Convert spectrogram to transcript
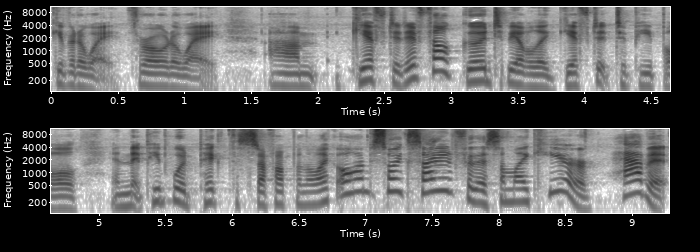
give it away, throw it away um, gifted. It felt good to be able to gift it to people, and that people would pick the stuff up and they're like, "Oh, I'm so excited for this." I'm like, "Here, have it."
